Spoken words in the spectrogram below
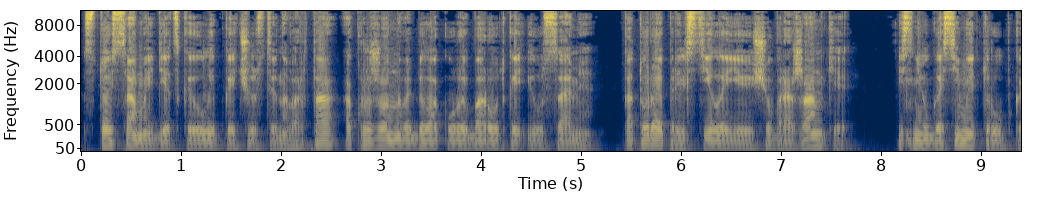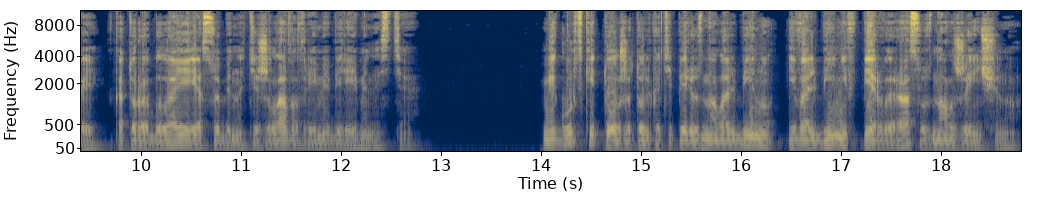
с той самой детской улыбкой чувственного рта, окруженного белокурой бородкой и усами, которая прельстила ее еще в рожанке и с неугасимой трубкой, которая была ей особенно тяжела во время беременности. Мигурский тоже только теперь узнал Альбину, и в Альбине в первый раз узнал женщину.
